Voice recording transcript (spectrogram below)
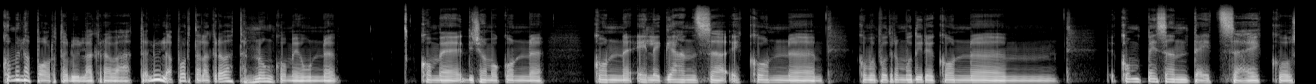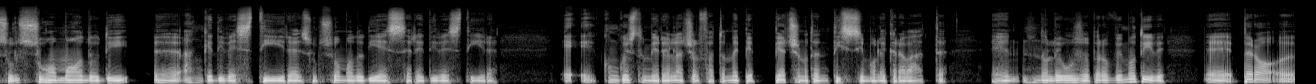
come la porta lui la cravatta? Lui la porta la cravatta non come un, come diciamo con, con eleganza e con come potremmo dire, con, ehm, con pesantezza, ecco, sul suo modo di, eh, anche di vestire, sul suo modo di essere e di vestire. E, e con questo mi riallaccio al fatto che a me pi- piacciono tantissimo le cravatte, e non le uso per ovvi motivi, eh, però eh,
